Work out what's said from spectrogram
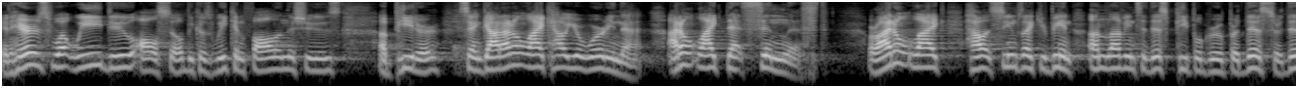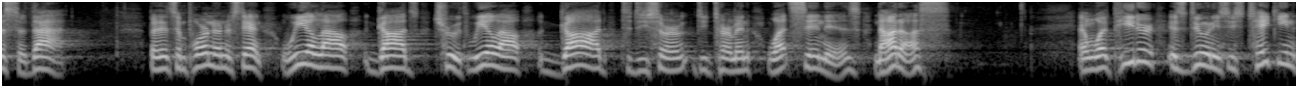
And here's what we do also, because we can fall in the shoes of Peter, saying, God, I don't like how you're wording that. I don't like that sin list. Or I don't like how it seems like you're being unloving to this people group or this or this or that. But it's important to understand we allow God's truth. We allow God to determine what sin is, not us. And what Peter is doing is he's taking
